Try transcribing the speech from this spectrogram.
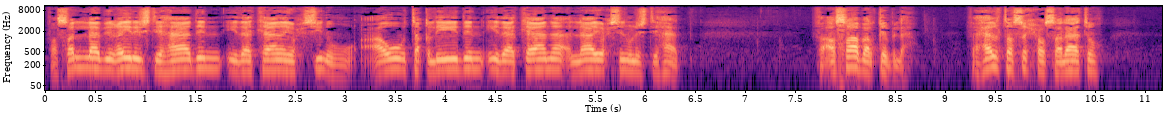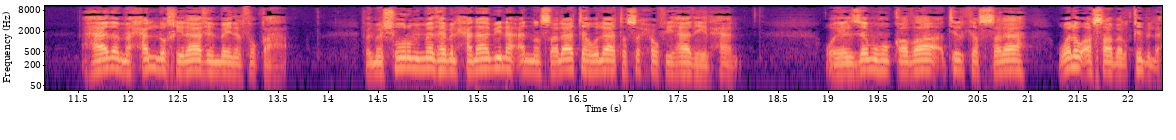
فصلى بغير اجتهاد إذا كان يحسنه أو تقليد إذا كان لا يحسن الاجتهاد. فأصاب القبلة فهل تصح صلاته؟ هذا محل خلاف بين الفقهاء. فالمشهور من مذهب الحنابلة أن صلاته لا تصح في هذه الحال. ويلزمه قضاء تلك الصلاة ولو أصاب القبلة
